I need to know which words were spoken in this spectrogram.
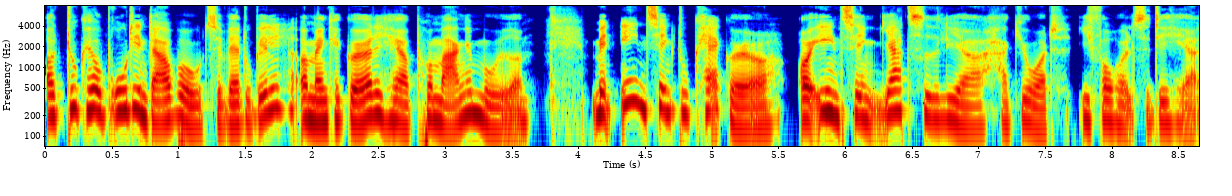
Og du kan jo bruge din dagbog til, hvad du vil, og man kan gøre det her på mange måder. Men en ting, du kan gøre, og en ting, jeg tidligere har gjort i forhold til det her,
